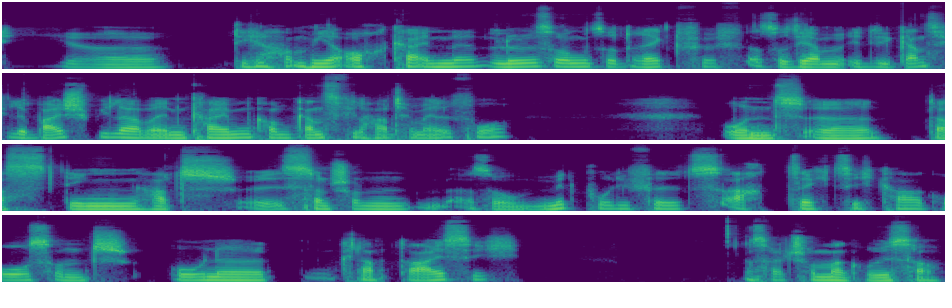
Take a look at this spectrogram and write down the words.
die, äh, die haben hier auch keine Lösung so direkt für, also sie haben ganz viele Beispiele, aber in keinem kommt ganz viel HTML vor. Und äh, das Ding hat, ist dann schon, also mit Polyfills 68k groß und ohne knapp 30 ist halt schon mal größer.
